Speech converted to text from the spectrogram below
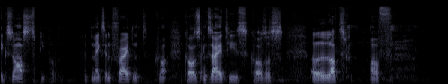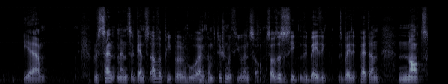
exhausts people. It makes them frightened, causes anxieties, causes a lot of, yeah, resentments against other people who are in competition with you and so on. So this is the, the basic the basic pattern, not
